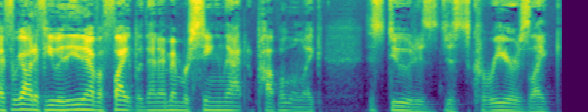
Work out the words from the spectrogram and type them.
I forgot if he was. He didn't have a fight, but then I remember seeing that pop up. I'm like, this dude is just career is like.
